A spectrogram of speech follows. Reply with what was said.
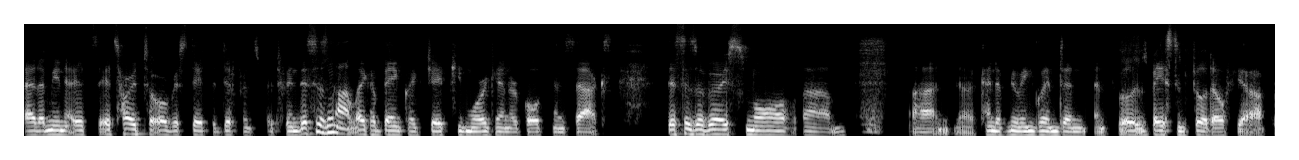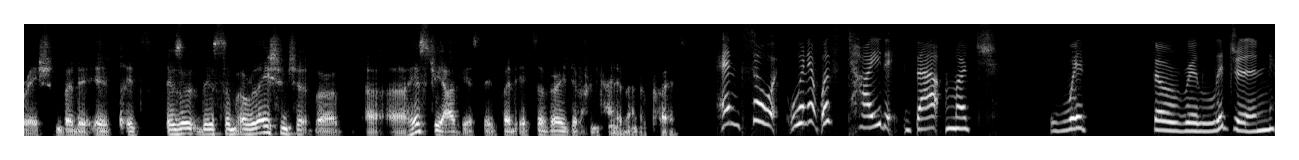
And I mean, it's it's hard to overstate the difference between this is not like a bank like J.P. Morgan or Goldman Sachs, this is a very small um, uh, uh, kind of New England and and it was based in Philadelphia operation, but it, it, it's there's a there's some a relationship, uh, a history obviously, but it's a very different kind of enterprise. And so when it was tied that much with the religion,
